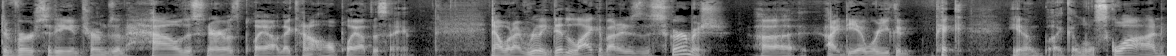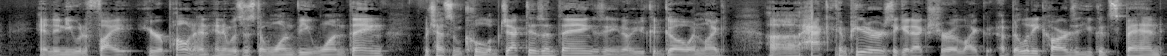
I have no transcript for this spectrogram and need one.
diversity in terms of how the scenarios play out. They kind of all play out the same. Now, what I really did like about it is the skirmish uh, idea, where you could pick, you know, like a little squad, and then you would fight your opponent, and it was just a one v one thing which has some cool objectives and things. You know, you could go and like uh, hack computers to get extra like ability cards that you could spend.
